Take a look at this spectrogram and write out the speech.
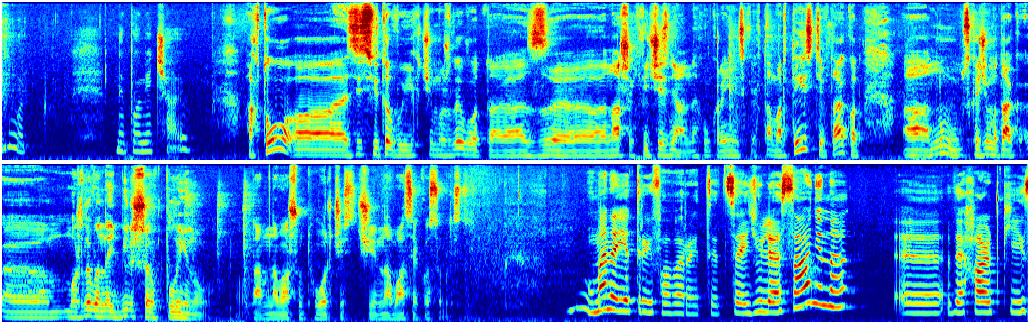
ну, не помічаю. А хто е, зі світових, чи можливо е, з е, наших вітчизняних українських там артистів, так, от, е, ну, скажімо так, е, можливо, найбільше вплинув там, на вашу творчість чи на вас як особистість? У мене є три фаворити: це Юлія Саніна, The Hard Kiss,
